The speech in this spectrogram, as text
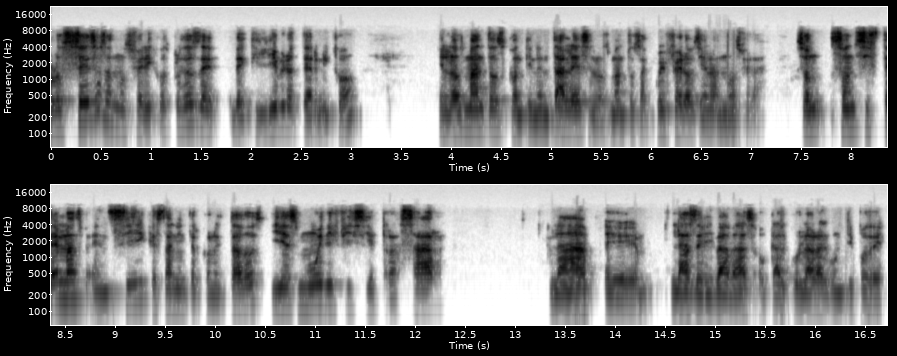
procesos atmosféricos, procesos de, equilibrio térmico en los mantos continentales, en los mantos acuíferos y en la atmósfera. Son, son sistemas en sí que están interconectados y es muy difícil trazar eh, las derivadas o calcular algún tipo de,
